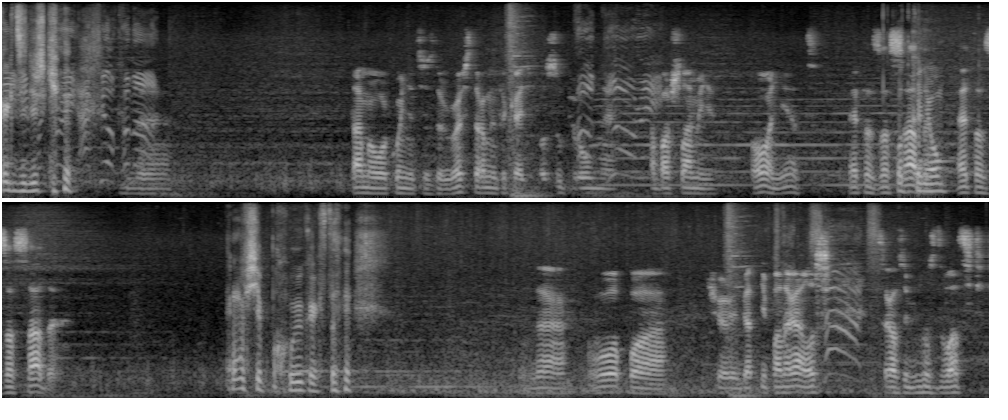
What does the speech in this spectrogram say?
Как, делишки. Да. Там его конница с другой стороны такая, типа, супер умная. Обошла меня. О, нет. Это засада. Это засада. Им вообще похуй как-то. Да. Опа. Че, ребят, не понравилось? Сразу минус 20.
